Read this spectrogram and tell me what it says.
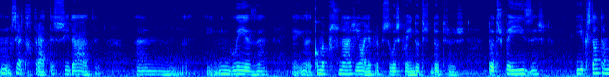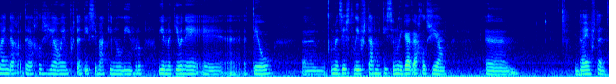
um certo retrato da sociedade um, inglesa eh, como a personagem olha para pessoas que vêm de outros, de outros, de outros países. E a questão também da, da religião é importantíssima aqui no livro. O Ian McEwan é, é, é ateu, mas este livro está muitíssimo ligado à religião. Então é importante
